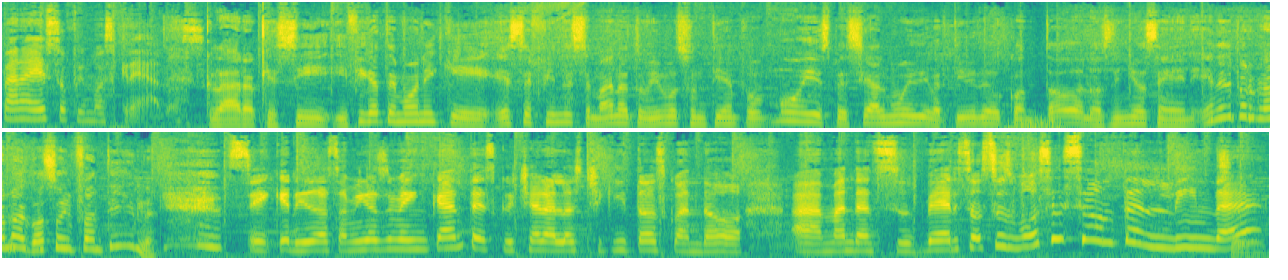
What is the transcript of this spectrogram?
Para eso fuimos creados. Claro que sí. Y fíjate, Moni, que este fin de semana tuvimos un tiempo muy especial, muy divertido con todos los niños en, en el programa Gozo Infantil. Sí, queridos amigos, me encanta escuchar a los chiquitos cuando uh, mandan sus versos. Sus voces son tan lindas. Sí.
